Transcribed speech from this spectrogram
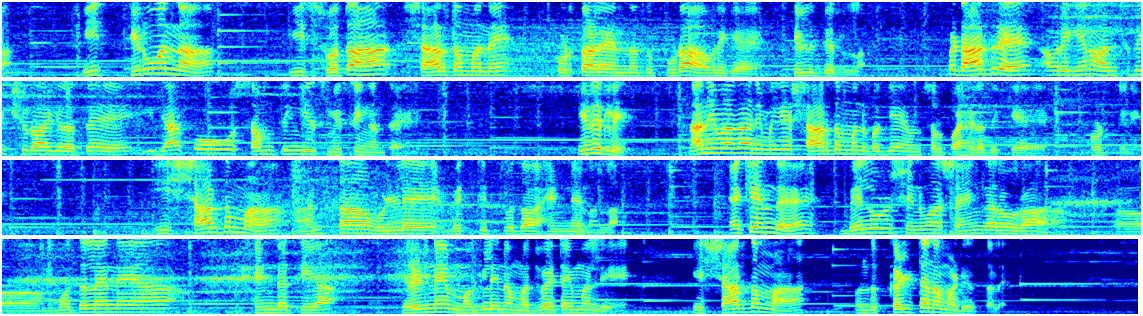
ಈ ತಿರುವನ್ನು ಈ ಸ್ವತಃ ಶಾರದಮ್ಮನೇ ಕೊಡ್ತಾಳೆ ಅನ್ನೋದು ಕೂಡ ಅವರಿಗೆ ತಿಳಿದಿರಲ್ಲ. ಬಟ್ ಆದರೆ ಅವರಿಗೇನೋ ಅನ್ಸೋದಕ್ಕೆ ಶುರು ಆಗಿರುತ್ತೆ, ಇದ್ಯಾಕೋ ಸಮಥಿಂಗ್ ಈಸ್ ಮಿಸ್ಸಿಂಗ್ ಅಂತ ಹೇಳಿ. ಇದಿರಲಿ, ನಾನಿವಾಗ ನಿಮಗೆ ಶಾರದಮ್ಮನ ಬಗ್ಗೆ ಒಂದು ಸ್ವಲ್ಪ ಹೇಳೋದಕ್ಕೆ ಹೊರಡ್ತೀನಿ. ಈ ಶಾರದಮ್ಮ ಅಂಥ ಒಳ್ಳೆ ವ್ಯಕ್ತಿತ್ವದ ಹೆಣ್ಣೇನಲ್ಲ. ಯಾಕೆಂದರೆ ಬೇಲೂರು ಶ್ರೀನಿವಾಸ್ ಅಯ್ಯಂಗಾರ್ ಅವರ ಆ, ಮೊದಲನೆಯ ಹೆಂಡತಿಯ ಎರಡನೇ ಮಗಳಿನ ಮದುವೆ ಟೈಮಲ್ಲಿ ಈ ಶಾರದಮ್ಮ ಒಂದು ಕಳ್ತನ ಮಾಡಿರ್ತಾಳೆ.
